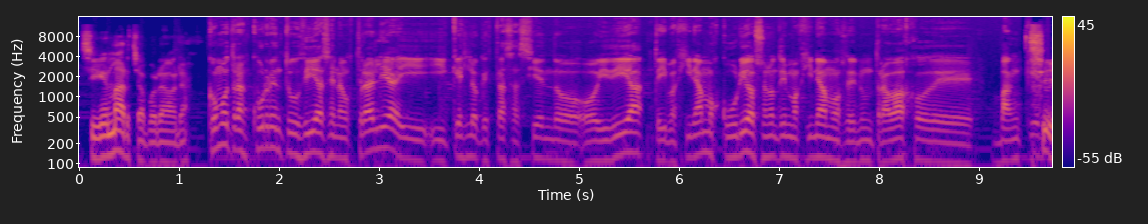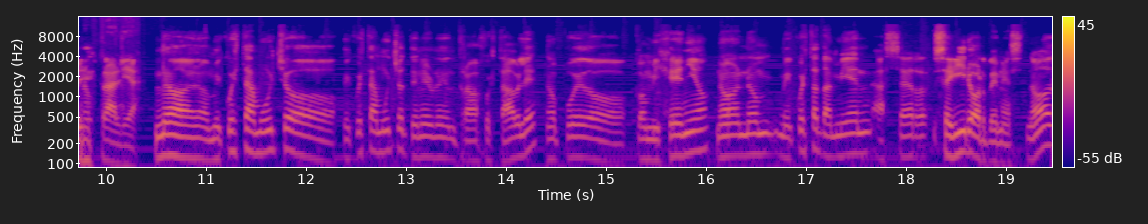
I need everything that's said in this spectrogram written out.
sigue en marcha por ahora. ¿Cómo transcurren tus días en Australia y, y qué es lo que estás haciendo hoy día? Te imaginamos curioso curioso, no te imaginamos en un trabajo de banquero en Australia. No, no, me cuesta mucho, me cuesta mucho tener un trabajo estable. No puedo con mi genio. No, no, me cuesta también hacer, seguir órdenes, ¿no?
